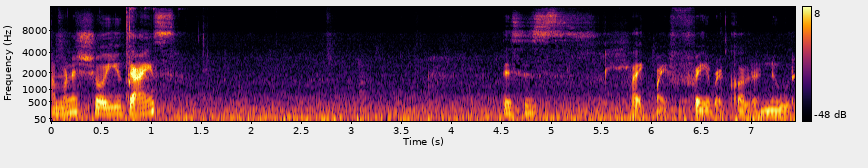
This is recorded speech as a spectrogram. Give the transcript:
I'm gonna show you guys. This is like my favorite color, nude.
